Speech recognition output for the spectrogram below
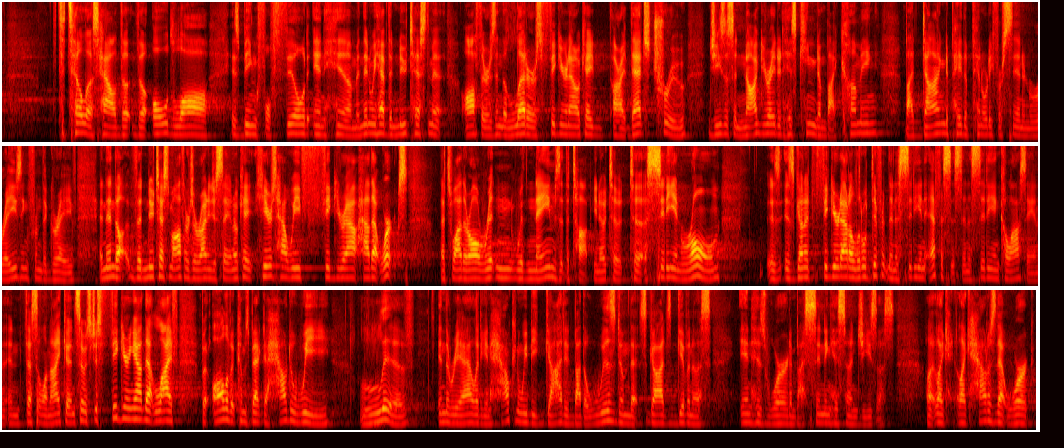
to tell us how the, the old law is being fulfilled in him. And then we have the New Testament authors in the letters figuring out okay, all right, that's true. Jesus inaugurated his kingdom by coming, by dying to pay the penalty for sin and raising from the grave. And then the, the New Testament authors are writing just saying, okay, here's how we figure out how that works. That's why they're all written with names at the top. You know, to, to a city in Rome, is, is going to figure it out a little different than a city in Ephesus and a city in Colossae and, and Thessalonica. And so it's just figuring out that life, but all of it comes back to how do we live in the reality and how can we be guided by the wisdom that God's given us in His Word and by sending His Son Jesus? Like, like, like how does that work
